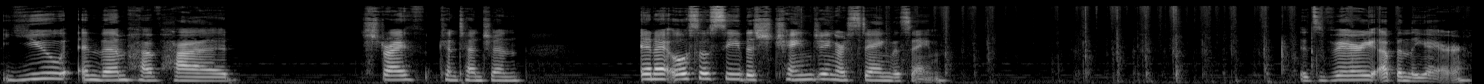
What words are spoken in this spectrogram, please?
You and them have had strife, contention. And I also see this changing or staying the same. It's very up in the air.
